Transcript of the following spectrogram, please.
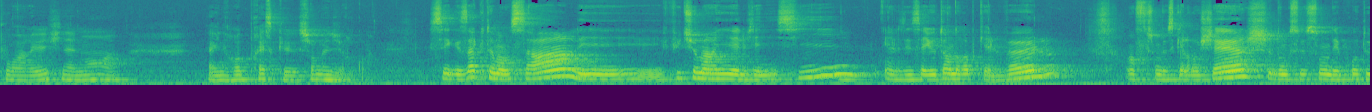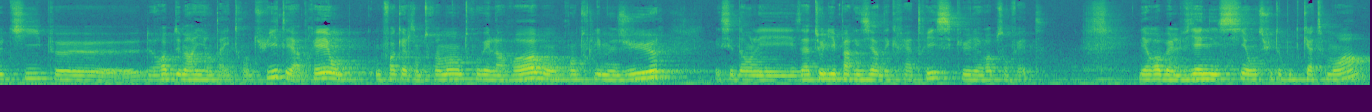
pour arriver finalement à, une robe presque sur mesure. Quoi. C'est exactement ça. Les futures mariées, elles viennent ici, elles essayent autant de robes qu'elles veulent, en fonction de ce qu'elles recherchent. Donc ce sont des prototypes euh, de robes de mariée en taille 38. Et après, une fois qu'elles ont vraiment trouvé la robe, on prend toutes les mesures. Et c'est dans les ateliers parisiens des créatrices que les robes sont faites. Les robes, elles viennent ici ensuite au bout de 4 mois.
